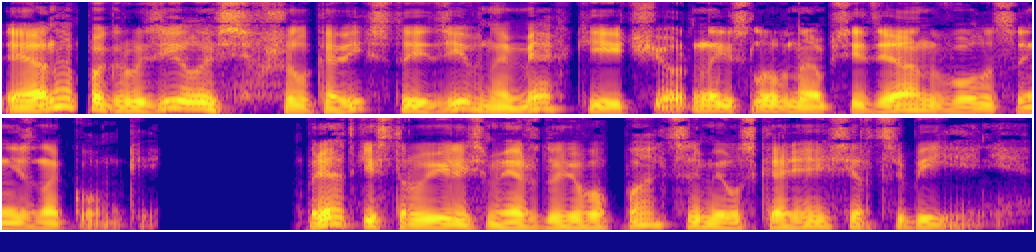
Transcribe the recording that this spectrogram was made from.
и она погрузилась в шелковистые, дивно мягкие, черные, словно обсидиан, волосы незнакомки. Прятки струились между его пальцами, ускоряя сердцебиение.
